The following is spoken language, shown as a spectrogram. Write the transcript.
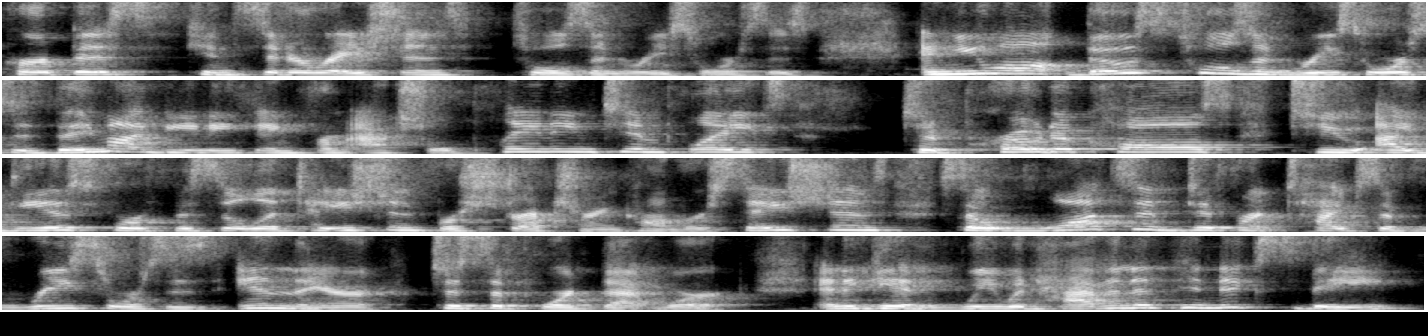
purpose, considerations, tools and resources. And you all, those tools and resources, they might be anything from actual planning templates to protocols, to ideas for facilitation for structuring conversations. So lots of different types of resources in there to support that work. And again, we would have an appendix B,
